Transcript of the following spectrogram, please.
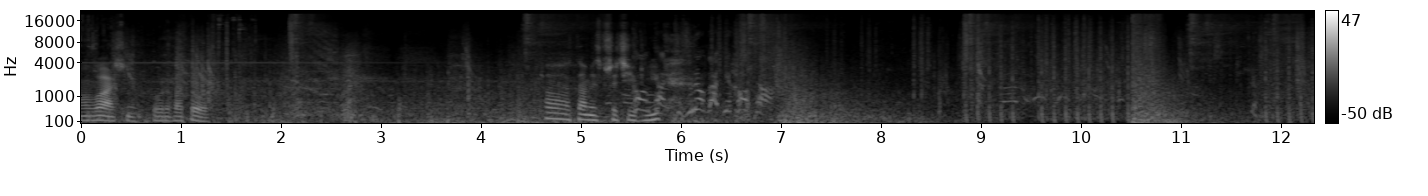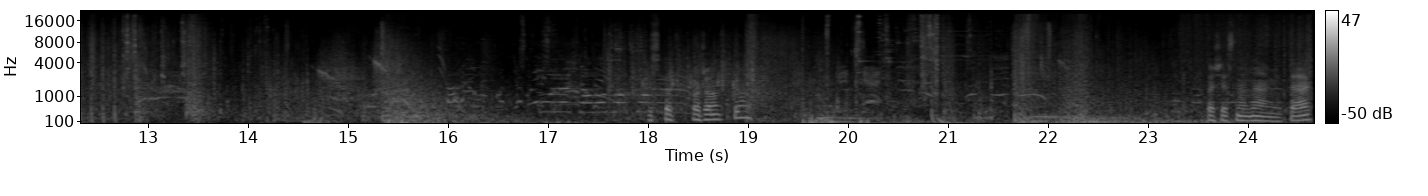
No właśnie, kurwa tu. O, tam jest przeciwnik. Kontakt wroga piechota! Wszystko w porządku? Ktoś jest nad nami, tak?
